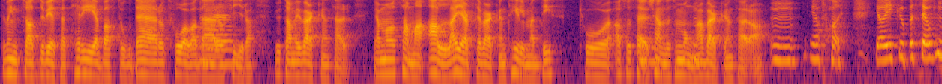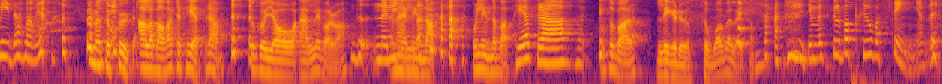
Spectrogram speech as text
Det var inte så att du vet så här, tre bara stod där och två var där och Nej. fyra. Utan vi verkligen så här, ja men och samma, alla hjälpte verkligen till med disk och alltså så här, kändes som många verkligen så här. Ja. Mm, jag, bara, jag gick upp och sov middag när ni hade... Ja, Men så sjukt. Alla bara, vart är Petra? Så går jag och Ellie var det va? Du, nej, Linda. Nej, Linda. Och Linda bara, Petra! Och så bara, ligger du och sover liksom. Ja, men jag skulle bara prova sängen lite.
